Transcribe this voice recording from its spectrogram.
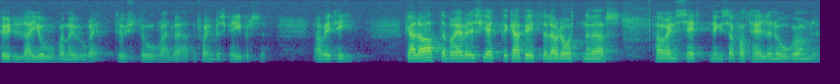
fylle jorda med urett. Du store all verden, for en beskrivelse av ei tid. Galaterbrevet, det sjette kapittel og det åttende vers, har en setning som forteller noe om det.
